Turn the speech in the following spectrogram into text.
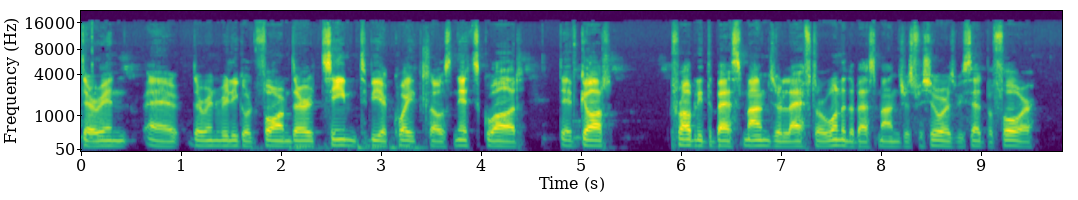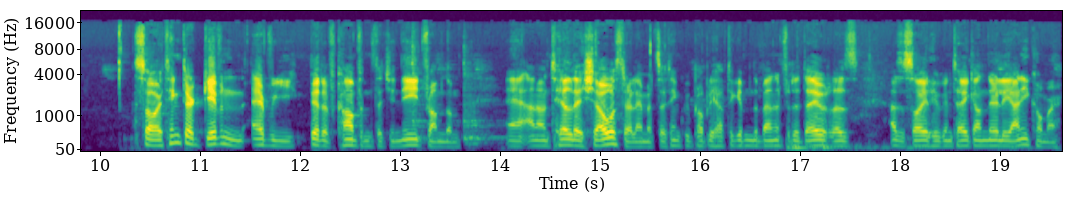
They're in uh, they're in really good form. They seem to be a quite close knit squad. They've got probably the best manager left, or one of the best managers for sure, as we said before. So I think they're given every bit of confidence that you need from them. Uh, and until they show us their limits, I think we probably have to give them the benefit of doubt as as a side who can take on nearly any comer.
